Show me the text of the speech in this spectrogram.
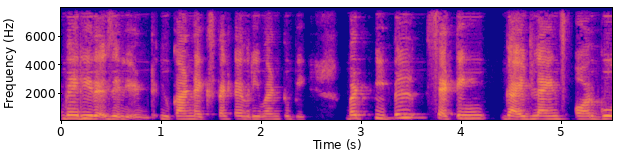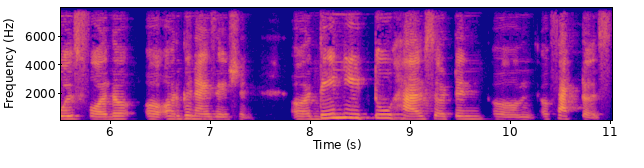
very resilient. You can't expect everyone to be. But people setting guidelines or goals for the uh, organization uh, they need to have certain um, uh, factors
